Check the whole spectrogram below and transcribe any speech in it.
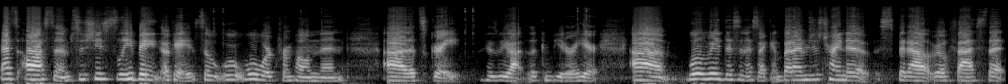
that's awesome. So she's sleeping. Okay, so we'll, we'll work from home then. Uh, that's great because we got the computer right here. Um, we'll read this in a second, but I'm just trying to spit out real fast that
